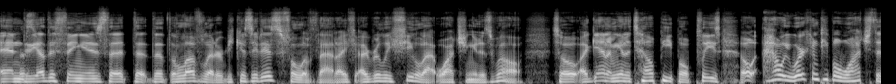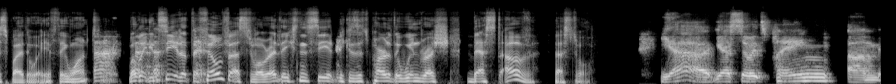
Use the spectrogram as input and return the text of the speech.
And That's- the other thing is that the, the, the love letter, because it is full of that. I, I really feel that watching it as well. So again, I'm going to tell people, please. Oh, Howie, where can people watch this, by the way, if they want to? Well, they can see it at the film festival, right? They can see it because it's part of the Windrush Best of Festival. Yeah, yeah. So it's playing um,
